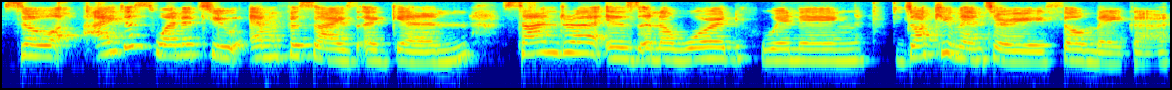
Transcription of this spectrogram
So I just wanted to emphasize again Sandra is an award winning documentary filmmaker.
